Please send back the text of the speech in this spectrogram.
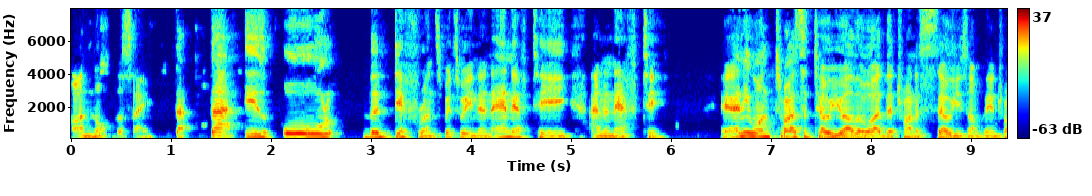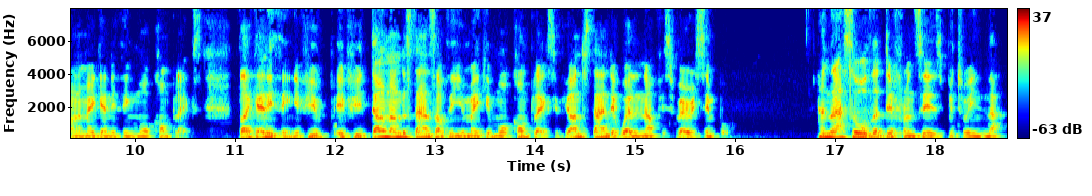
are not the same. That that is all the difference between an NFT and an FT. Anyone tries to tell you otherwise, they're trying to sell you something and trying to make anything more complex. Like anything, if you if you don't understand something, you make it more complex. If you understand it well enough, it's very simple. And that's all the difference is between that.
